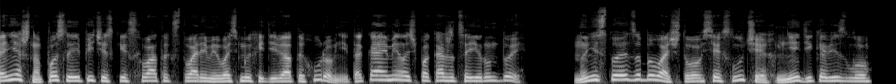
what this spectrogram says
Конечно, после эпических схваток с тварями восьмых и девятых уровней такая мелочь покажется ерундой. Но не стоит забывать, что во всех случаях мне дико везло.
